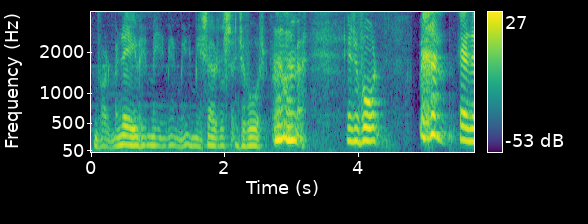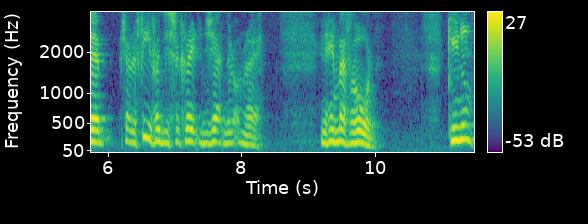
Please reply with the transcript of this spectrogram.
Mijn portemonnee, mijn- sleutels enzovoort. enzovoort. en eh, er zaten vier van die secreten die zaten er op een rij. En die gingen mij verhoren. Kienel,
